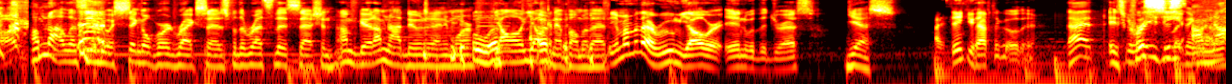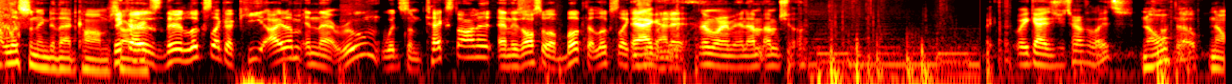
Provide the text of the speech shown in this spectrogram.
fuck? I'm not listening to a single word Rex says for the rest of this session. I'm good. I'm not doing it anymore. Y'all, y'all can have fun with that. Do you remember that room y'all were in with the dress? Yes. I think you have to go there That is was crazy. seizing, I'm though. not listening to that com. Sorry. because there looks like a key item in that room with some text on it, and there's also a book that looks like. Yeah, I got read. it. Don't worry, man. I'm, I'm chill. Wait, wait, guys, did you turn off the lights? no, No. no.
